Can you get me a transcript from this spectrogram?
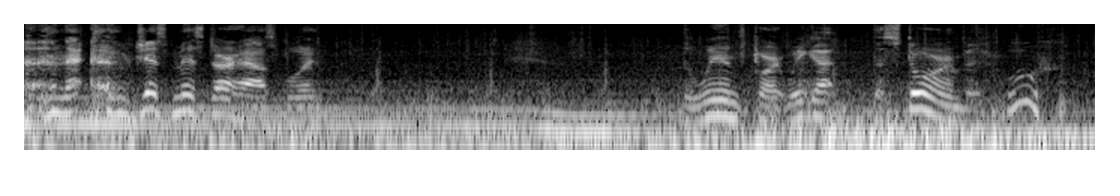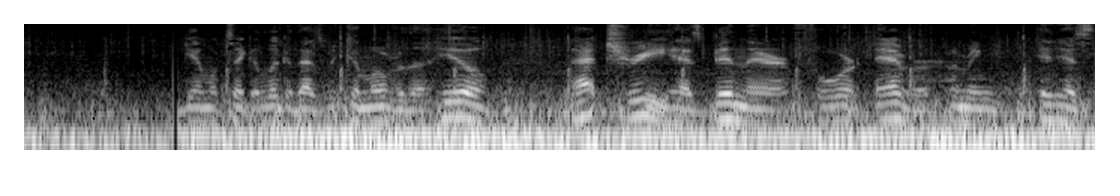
and that just missed our house, boy. The winds part. We got the storm, but whew. Again, we'll take a look at that as we come over the hill. That tree has been there forever. I mean, it has,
